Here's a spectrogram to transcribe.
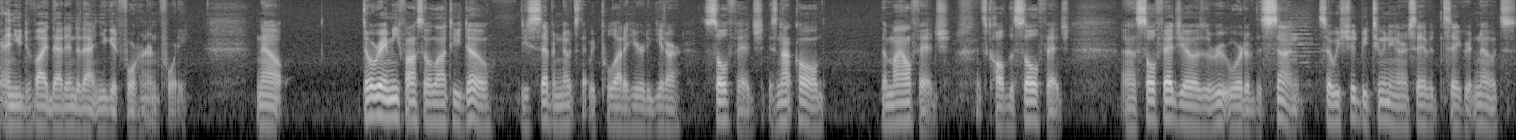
and you divide that into that, and you get 440. Now, do, re, mi, fa, sol, la, ti, do these seven notes that we pull out of here to get our solfege is not called the milefege. It's called the solfege. Uh, solfeggio is the root word of the sun, so we should be tuning our sacred notes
